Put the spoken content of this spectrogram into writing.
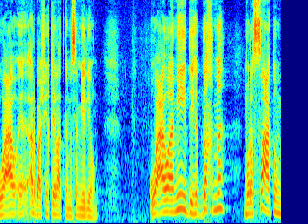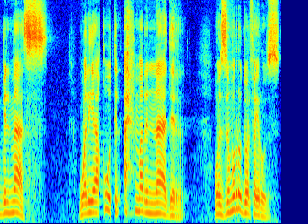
و24 قيراط كما نسميه اليوم. وعواميده الضخمة مرصعة بالماس والياقوت الأحمر النادر والزمرد والفيروز.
